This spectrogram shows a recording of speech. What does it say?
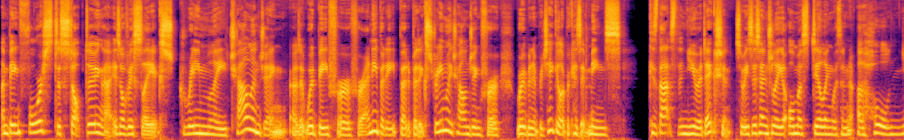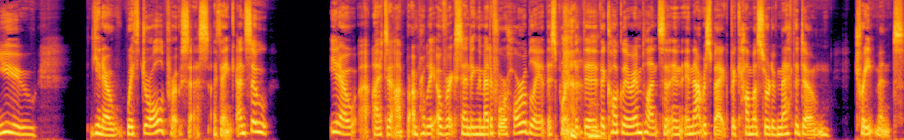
And being forced to stop doing that is obviously extremely challenging as it would be for for anybody but but extremely challenging for Ruben in particular because it means because that's the new addiction. So he's essentially almost dealing with an, a whole new you know, withdrawal process, I think. And so, you know, I, am probably overextending the metaphor horribly at this point, but the, the cochlear implants in, in that respect become a sort of methadone treatment,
